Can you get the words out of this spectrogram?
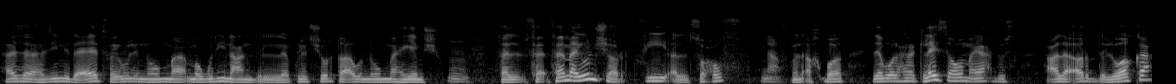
هذا هذه النداءات فيقول إن هم موجودين عند كليه الشرطه أو إن هم هيمشوا. فما ينشر في الصحف نعم. من أخبار زي ما بقول لحضرتك ليس هو ما يحدث على أرض الواقع.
